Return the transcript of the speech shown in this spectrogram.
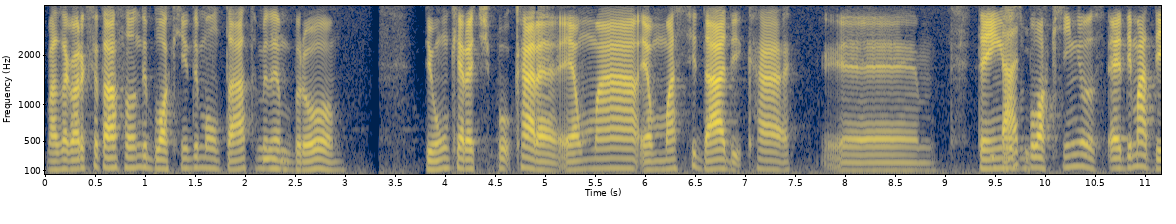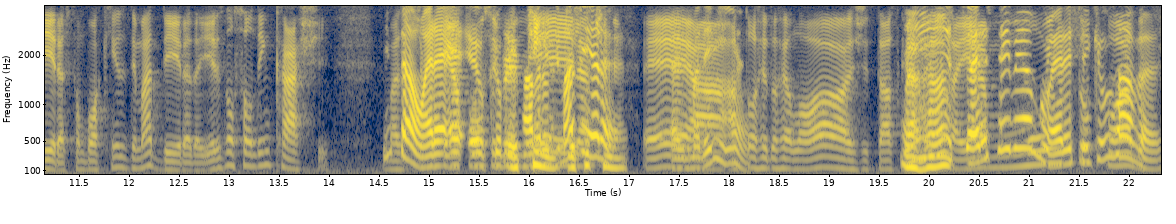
mas agora que você tava falando de bloquinho de montar, tu me Hum. lembrou de um que era tipo, cara, é uma é uma cidade, cara, é, tem os Cidade? bloquinhos é de madeira, são bloquinhos de madeira daí, eles não são de encaixe. Mas, Então, tipo, era, a é, é o que eu brincava era de madeira. É, Era de a, madeirinha. a torre do relógio e tal. coisas, Isso, era esse aí mesmo, era esse que eu usava.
